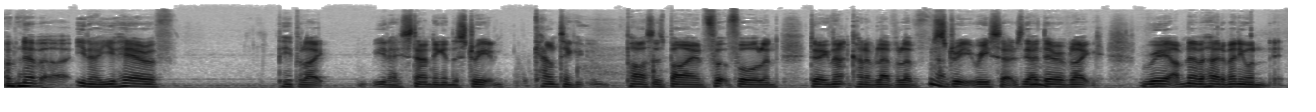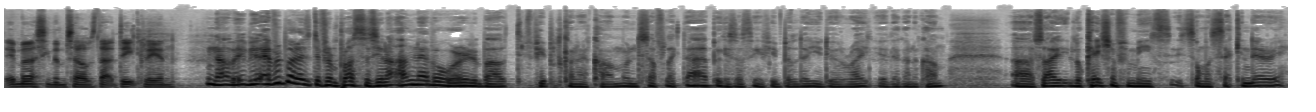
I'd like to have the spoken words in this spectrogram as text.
I've And, uh, never, uh, you know, you hear of people like, you know, standing in the street and counting passers-by and footfall and doing that kind of level of No. street research. Mm. The idea of like, re- I've never heard of anyone immersing themselves that deeply in. No, maybe everybody has different process. You know, I'm never worried about if people gonna come and stuff like that because I think if you build it, you do it right, yeah, they're gonna come. Uh, so I, location for me, it's, it's almost secondary.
